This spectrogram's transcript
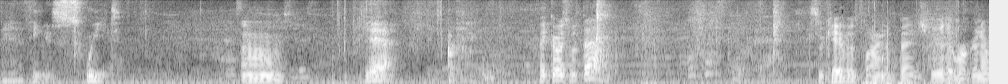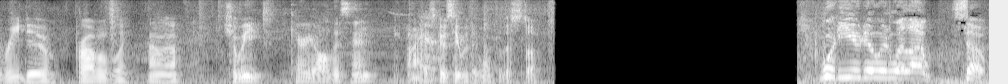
Man, that thing is sweet. Um, yeah. That goes with that. So Kayla's buying a bench here that we're gonna redo, probably. I don't know. Should we carry all this in? Alright, let's go see what they want for this stuff. What are you doing, Willow? So,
